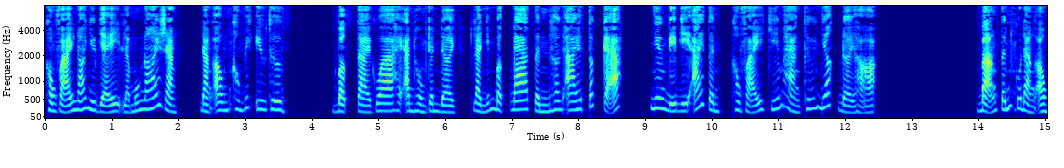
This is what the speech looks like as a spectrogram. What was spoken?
Không phải nói như vậy là muốn nói rằng đàn ông không biết yêu thương. Bậc tài hoa hay anh hùng trên đời là những bậc đa tình hơn ai hết tất cả, nhưng địa vị ái tình không phải chiếm hàng thứ nhất đời họ. Bản tính của đàn ông,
